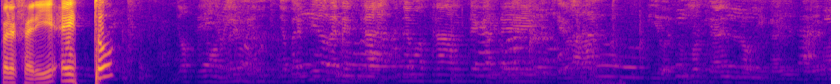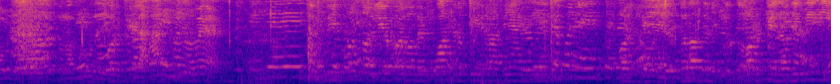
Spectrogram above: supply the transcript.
¿Preferí esto? Lo dividí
